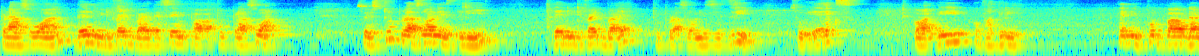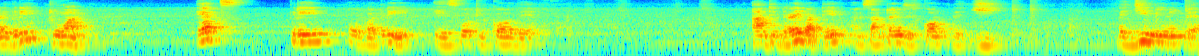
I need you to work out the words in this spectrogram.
plus 1, then you divide by the same power, 2 plus 1. So it's 2 plus 1 is 3, then you divide by 2 plus 1 which is 3. So x to power 3 over 3. Then you put boundary 3 to 1. x 3 over 3 is what we call the antiderivative and sometimes it's called the g. The g meaning the,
